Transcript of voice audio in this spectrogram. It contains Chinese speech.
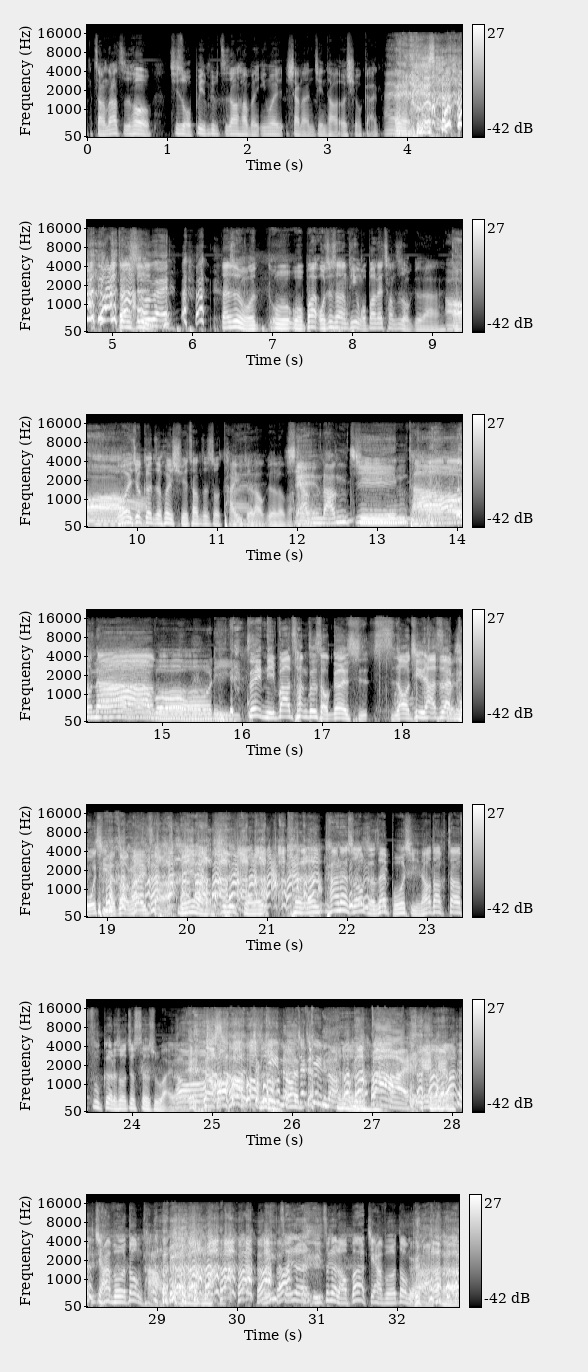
长大之后，其实我并不知道他们因为向南金桃而修改，哎。但是但是我我我爸，我就常常听我爸在唱这首歌啊，哦。我也就跟着会学唱这首台语的老歌了嘛。向南金桃那玻璃。所以你爸唱这首歌的时时候，其实他是在勃起的状态唱。没有，是可能可能他那时候可能在勃起，然后到到副歌的时候就射出来了。哦，加劲了，加劲了。你爸哎，加不动桃，你这个你这个老爸假不动桃。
